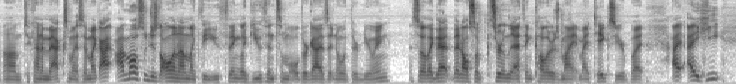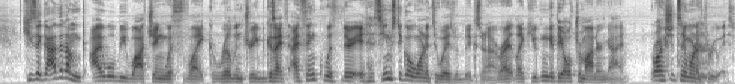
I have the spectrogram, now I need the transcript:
um, to kind of maximize him. Like I, I'm also just all in on like the youth thing, like youth and some older guys that know what they're doing. So like that that also certainly I think colors my my takes here, but I I he he's a guy that I'm I will be watching with like real intrigue because I I think with there it seems to go one of two ways with bigs now, right? Like you can get the ultra modern guy, or I should say one of hmm. three ways.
